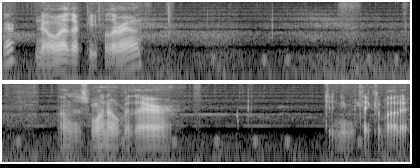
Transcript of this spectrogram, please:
There no other people around. Oh, there's one over there. Didn't even think about it.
